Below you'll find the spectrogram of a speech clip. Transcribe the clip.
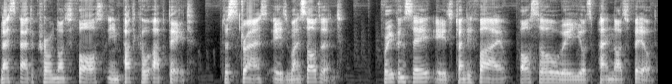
Let's add curl noise force in particle update. The strength is 1000. Frequency is 25. Also, we use pan noise field.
